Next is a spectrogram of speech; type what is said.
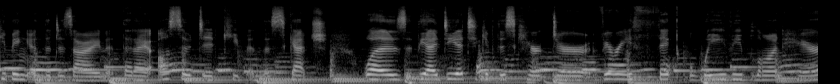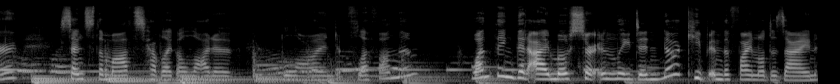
keeping in the design that I also did keep in the sketch was the idea to give this character very thick wavy blonde hair since the moths have like a lot of blonde fluff on them. One thing that I most certainly did not keep in the final design,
